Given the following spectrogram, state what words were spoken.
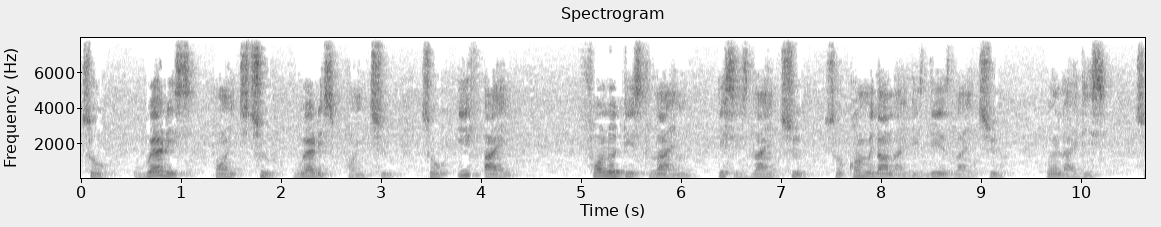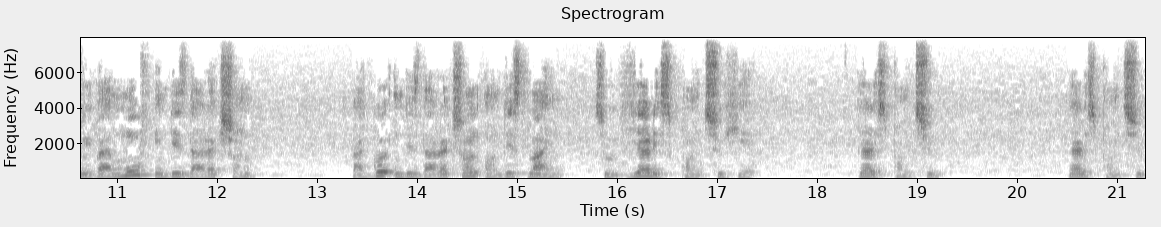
So where is point two? Where is point two? So if i follow this line this is line two. So coming down like this this is line two going like this. So if i move in this direction if i go in this direction on this line so here is point two here. Here is point two. Here is point two.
